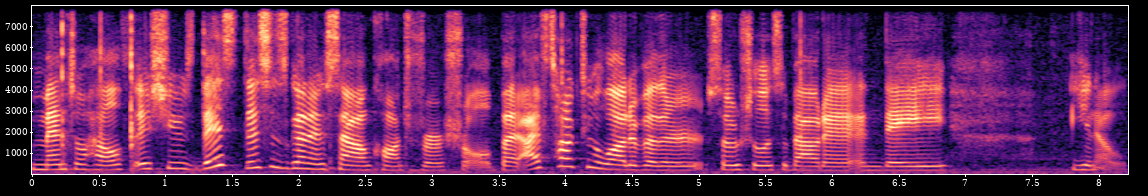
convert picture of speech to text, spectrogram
mental health issues this this is going to sound controversial but i've talked to a lot of other socialists about it and they you know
